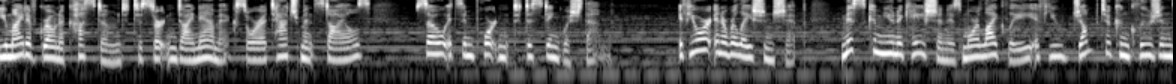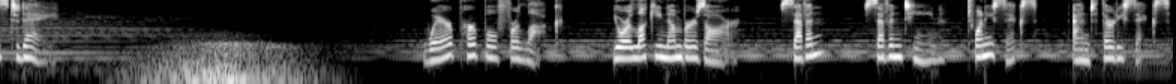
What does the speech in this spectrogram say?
You might have grown accustomed to certain dynamics or attachment styles, so it's important to distinguish them. If you're in a relationship, miscommunication is more likely if you jump to conclusions today. Wear purple for luck. Your lucky numbers are 7, 17, 26, and 36.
